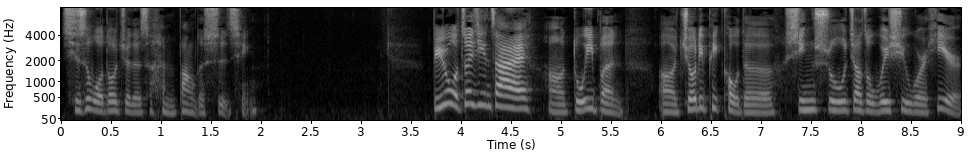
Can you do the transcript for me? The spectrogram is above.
其实我都觉得是很棒的事情。比如我最近在呃读一本呃 Jodi Picoult 的新书，叫做《Wish You Were Here》。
